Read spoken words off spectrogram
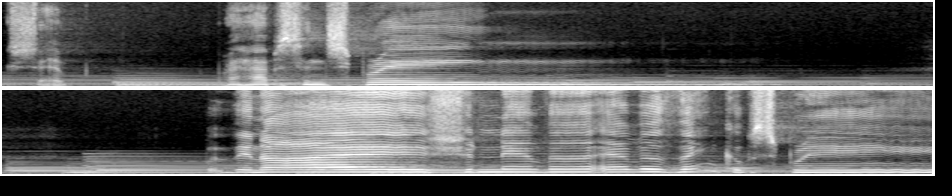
Except perhaps in spring. But then I should never ever think of spring.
